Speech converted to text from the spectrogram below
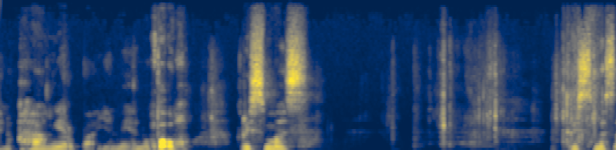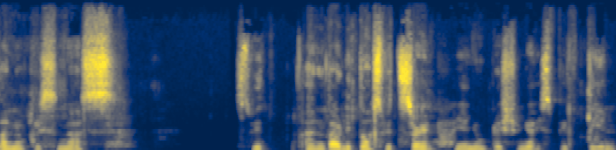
Ayan, nakahanger pa. Ayan, may ano pa oh. Christmas. Christmas, ano, Christmas. Sweet, ano tawag dito? Sweet. Ayan yung presyo niya is 15.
